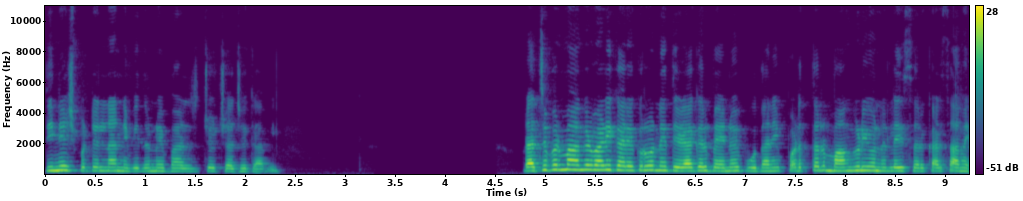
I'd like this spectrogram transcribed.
દિનેશ પટેલના નિવેદનોએ ભારે ચર્ચા જગાવી. રાજ્યભરમાં આંગણવાડી કાર્યકરો અને તેડાગર બહેનોએ પોતાની પડતર માંગણીઓને લઈ સરકાર સામે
